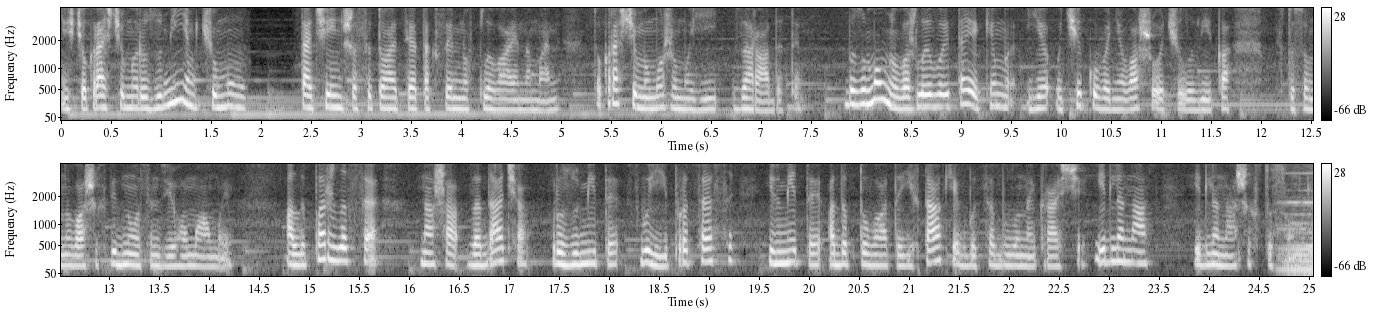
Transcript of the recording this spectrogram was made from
І що краще ми розуміємо, чому та чи інша ситуація так сильно впливає на мене, то краще ми можемо їй зарадити. Безумовно, важливо і те, якими є очікування вашого чоловіка стосовно ваших відносин з його мамою. Але перш за все, наша задача розуміти свої процеси і вміти адаптувати їх так, якби це було найкраще і для нас, і для наших стосунків.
